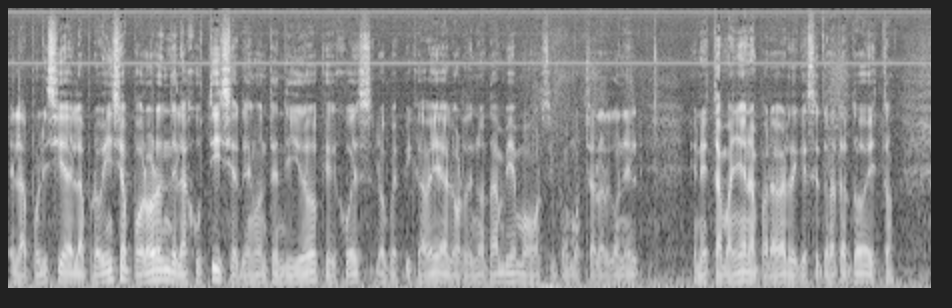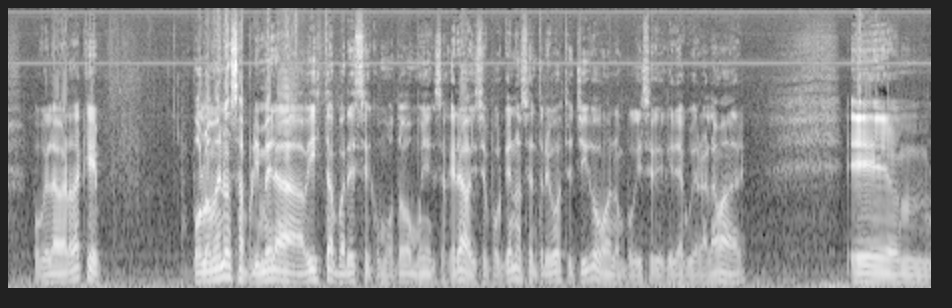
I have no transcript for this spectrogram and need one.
la policía de la provincia por orden de la justicia, tengo entendido que el juez López Picabea lo ordenó también, vamos a ver si podemos charlar con él en esta mañana para ver de qué se trata todo esto, porque la verdad que por lo menos a primera vista parece como todo muy exagerado, dice, ¿por qué no se entregó este chico? Bueno, porque dice que quería cuidar a la madre. Eh,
